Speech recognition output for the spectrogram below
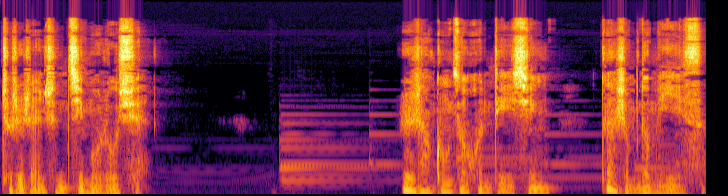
就是人生寂寞如雪。日常工作混底薪，干什么都没意思。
